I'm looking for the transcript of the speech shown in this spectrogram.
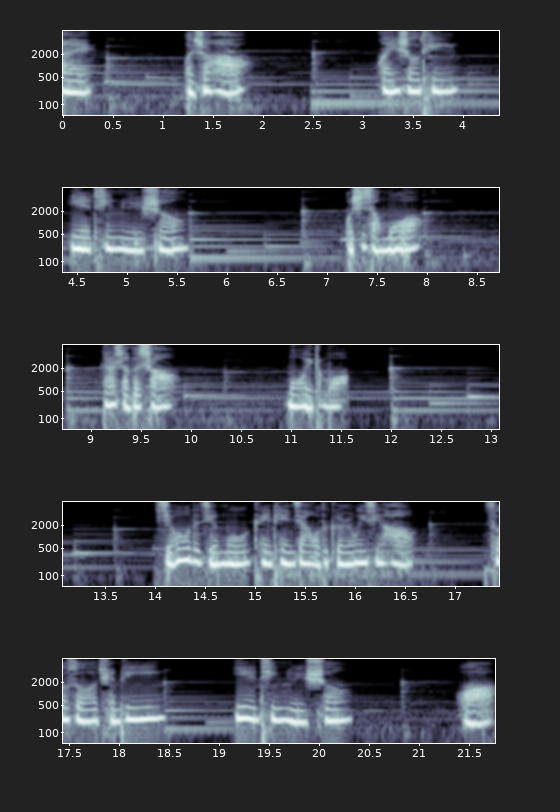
嗨，晚上好，欢迎收听夜听女生，我是小莫，大傻的傻，末尾的末。喜欢我的节目，可以添加我的个人微信号，搜索全拼音夜听女生，我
